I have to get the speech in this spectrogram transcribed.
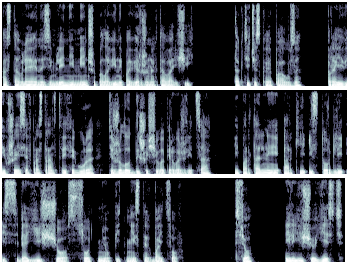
оставляя на земле не меньше половины поверженных товарищей. Тактическая пауза, проявившаяся в пространстве фигура тяжело дышащего первожреца и портальные арки исторгли из себя еще сотню пятнистых бойцов. Все? Или еще есть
